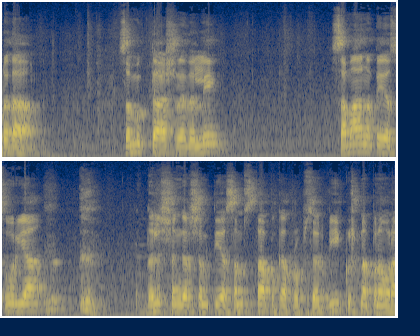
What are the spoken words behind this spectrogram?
ಒಕ್ಕೂಟದ ಸಂಯುಕ್ತ ಆಶ್ರಯದಲ್ಲಿ ಸಮಾನತೆಯ ಸೂರ್ಯ, ದಲಿತ ಸಂಘರ್ಷ ಸಮಿತಿಯ ಸಂಸ್ಥಾಪಕ ಪ್ರೊಫೆಸರ್ ಬಿ. ಕೃಷ್ಣಪ್ಪನವರ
